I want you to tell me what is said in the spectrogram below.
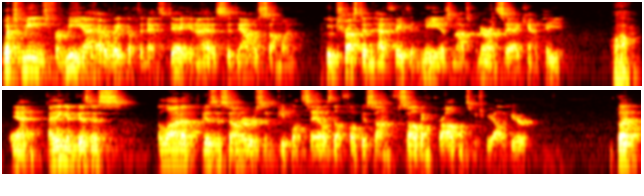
which means for me, I had to wake up the next day and I had to sit down with someone who trusted and had faith in me as an entrepreneur and say, I can't pay you. wow And I think in business, a lot of business owners and people in sales, they'll focus on solving problems, which we all hear. But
